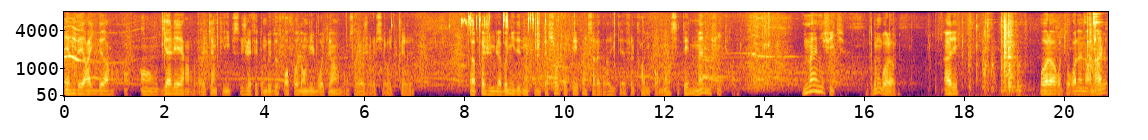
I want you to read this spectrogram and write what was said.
euh, MV Rider en, galère avec un clips. Je l'ai fait tomber deux trois fois dans le vilebrequin. Bon, ça va, j'ai réussi à le récupérer. Après, j'ai eu la bonne idée de mettre une carte sur le côté. Comme ça, la gravité a fait le travail pour moi. C'était magnifique. Magnifique. Donc voilà. Allez. Voilà, retour à la normale.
